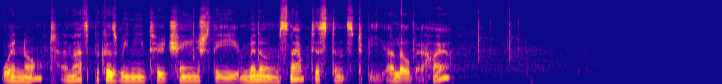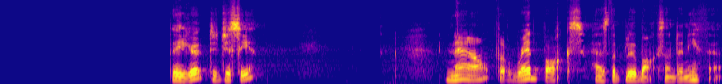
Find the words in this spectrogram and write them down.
We're not, and that's because we need to change the minimum snap distance to be a little bit higher. There you go, did you see it? Now the red box has the blue box underneath it.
